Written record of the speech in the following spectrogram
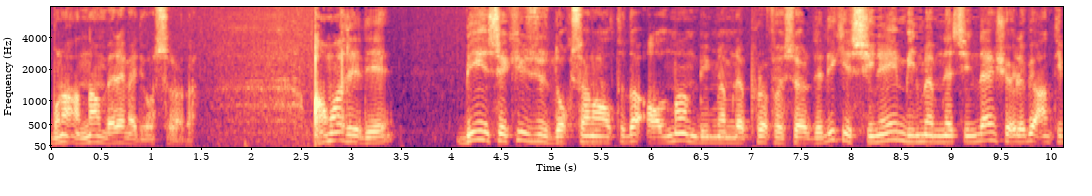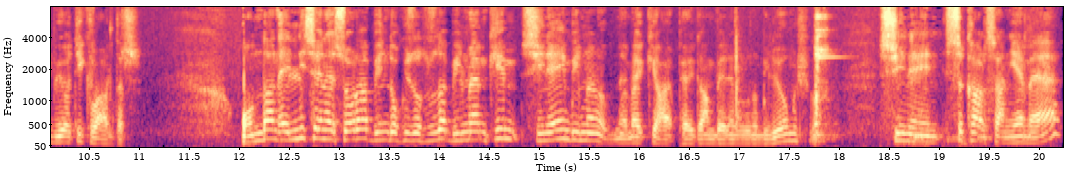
buna anlam veremedi o sırada. Ama dedi 1896'da Alman bilmem ne profesör dedi ki sineğin bilmem nesinden şöyle bir antibiyotik vardır. Ondan 50 sene sonra 1930'da bilmem kim sineğin bilmem demek ki peygamberin bunu biliyormuş mu? Sineğin sıkarsan yemeğe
